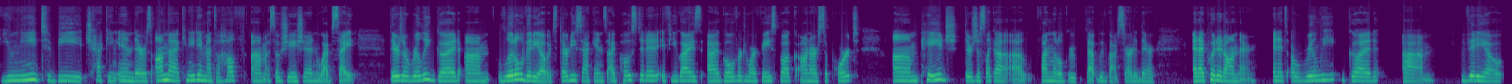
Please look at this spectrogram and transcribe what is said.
you need to be checking in. There's on the Canadian Mental Health um, Association website, there's a really good um, little video. It's 30 seconds. I posted it. If you guys uh, go over to our Facebook on our support um, page, there's just like a, a fun little group that we've got started there. And I put it on there. And it's a really good um, video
